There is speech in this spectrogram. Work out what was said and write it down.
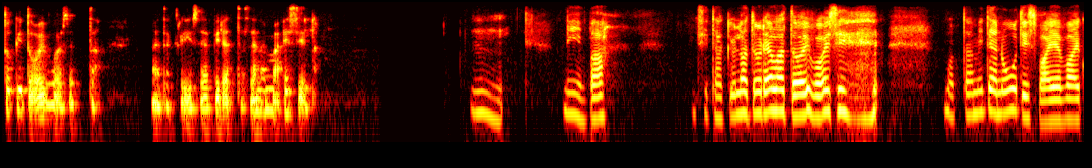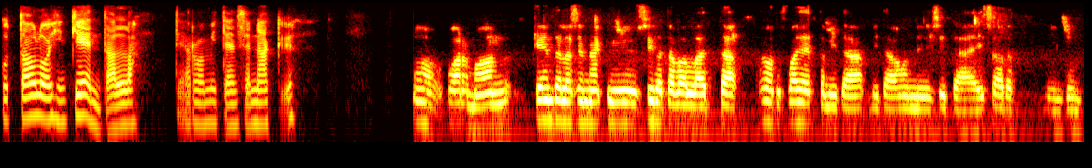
Toki toivoisi, että näitä kriisejä pidettäisiin enemmän esillä. Mm, niinpä, sitä kyllä todella toivoisi. Mutta miten uutisvaje vaikuttaa oloihin kentällä? Tero, miten se näkyy? No varmaan kentällä se näkyy sillä tavalla, että rahoitusvajetta mitä, mitä on, niin sitä ei saada niin kuin,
